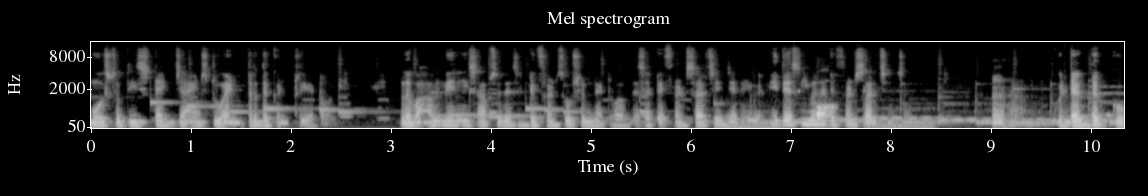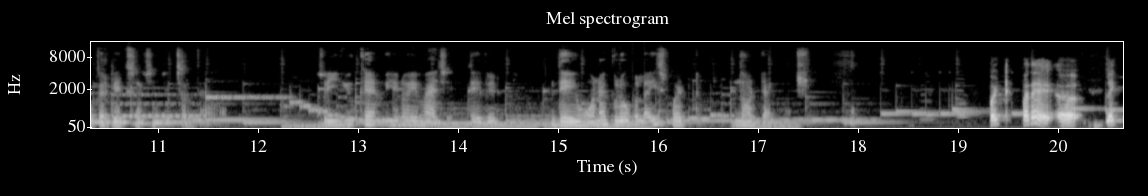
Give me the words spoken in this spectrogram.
most of these tech giants to enter the country at all मतलब वहाँ भी मेरे हिसाब से जैसे डिफरेंट सोशल नेटवर्क जैसे डिफरेंट सर्च इंजन इवन जैसे even a different search engine कोई डक डक गो करके एक सर्च इंजन चलता है so you can you know imagine they did they want to globalize but not that much but पता है लाइक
